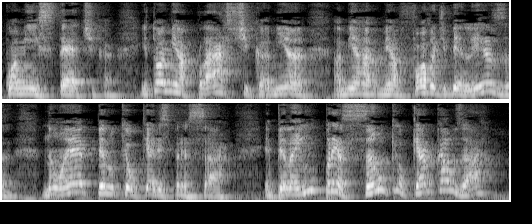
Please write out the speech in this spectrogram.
com a minha estética. Então a minha plástica, a minha, a minha, a minha forma de beleza, não é pelo que eu quero expressar, é pela impressão que eu quero causar.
